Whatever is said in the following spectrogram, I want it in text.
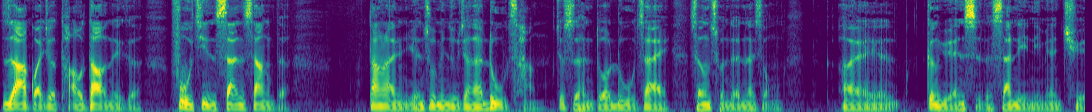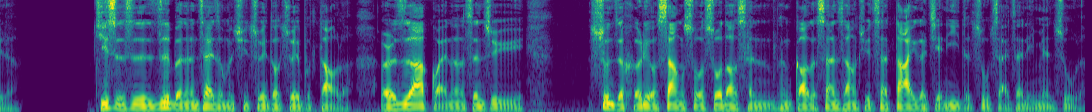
日阿拐就逃到那个附近山上的，当然原住民族叫它鹿场，就是很多鹿在生存的那种，呃，更原始的山林里面去了。即使是日本人再怎么去追，都追不到了。而日阿拐呢，甚至于顺着河流上溯，溯到很很高的山上去，再搭一个简易的住宅在里面住了。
